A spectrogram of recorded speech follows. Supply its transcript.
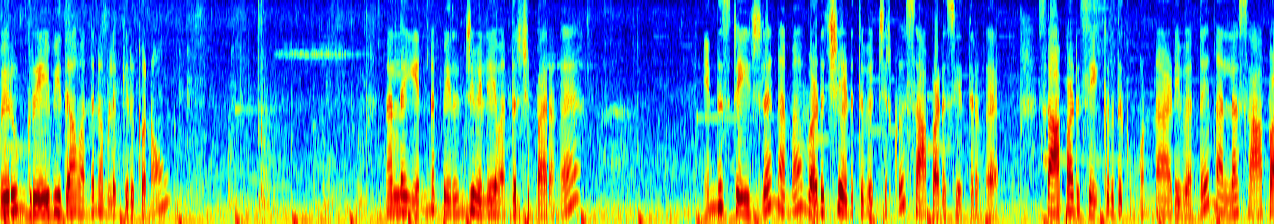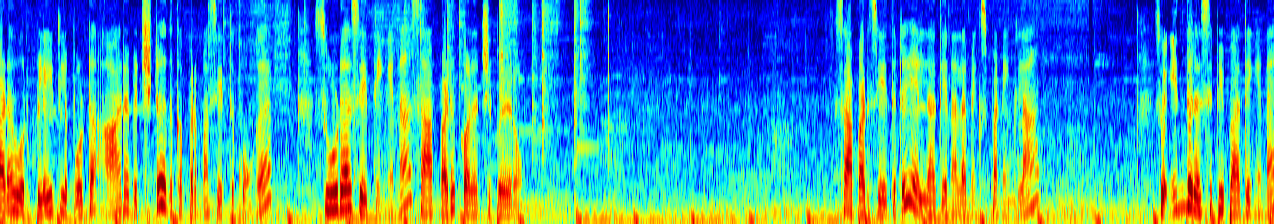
வெறும் கிரேவி தான் வந்து நம்மளுக்கு இருக்கணும். நல்லா எண்ணெய் பிரிஞ்சு வெளியே வந்துருச்சு பாருங்கள் இந்த ஸ்டேஜில் நம்ம வடித்து எடுத்து வச்சுருக்க சாப்பாடை சேர்த்துருங்க. சாப்பாடு சேர்க்குறதுக்கு முன்னாடி வந்து நல்லா சாப்பாடை ஒரு பிளேட்டில் போட்டு ஆற வச்சுட்டு அதுக்கப்புறமா சேர்த்துக்கோங்க. சூடாக சேர்த்திங்கன்னா சாப்பாடு குழஞ்சி போயிடும் சாப்பாடு சேர்த்துட்டு எல்லாத்தையும் நல்லா மிக்ஸ் பண்ணிக்கலாம். ஸோ இந்த ரெசிபி பார்த்தீங்கன்னா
